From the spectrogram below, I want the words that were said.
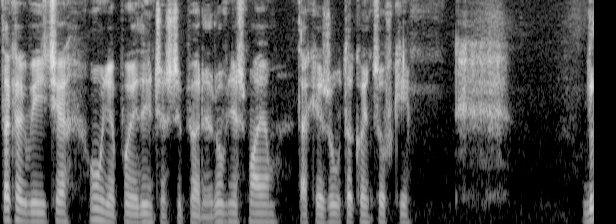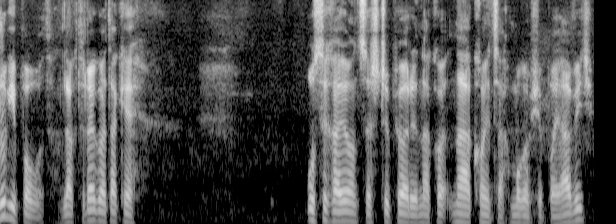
Tak jak widzicie, u mnie pojedyncze szczypiory również mają takie żółte końcówki. Drugi powód, dla którego takie usychające szczypiory na, na końcach mogą się pojawić,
